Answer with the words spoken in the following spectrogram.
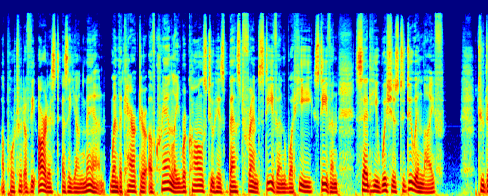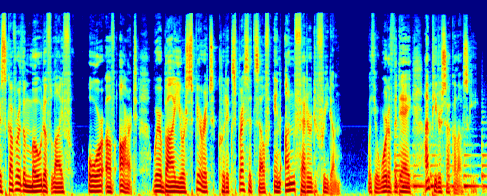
A Portrait of the Artist as a Young Man, when the character of Cranly recalls to his best friend Stephen what he, Stephen, said he wishes to do in life to discover the mode of life or of art whereby your spirit could express itself in unfettered freedom. With your word of the day, I'm Peter Sokolowski.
